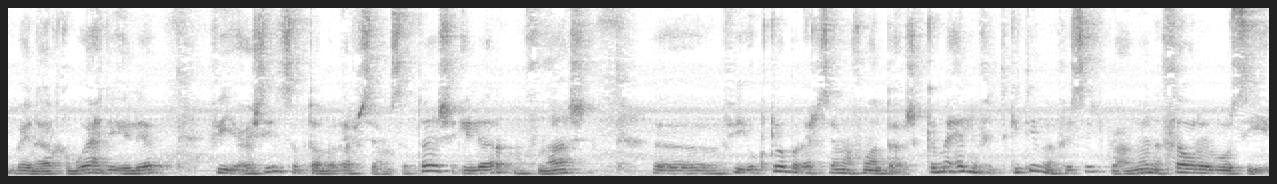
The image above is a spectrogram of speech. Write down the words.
بين رقم واحد إلى في 20 سبتمبر 1916 إلى رقم 12 آه، في أكتوبر 1918 كما ألفت كتابا في السجن بعنوان الثورة الروسية.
